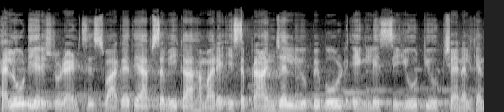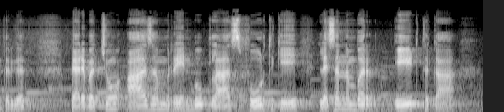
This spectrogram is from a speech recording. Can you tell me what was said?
Hello dear students स्वागत है आप सभी का हमारे इस Pranjal UP board English YouTube channel के अंतर्गत। प्यारे बच्चों, आज हम रेनबो क्लास फोर्थ के लेसन नंबर एट्थ का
